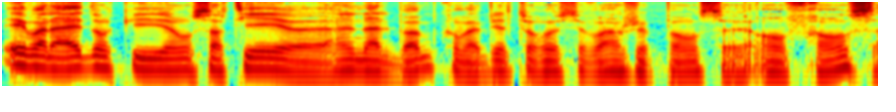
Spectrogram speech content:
Et voilà, donc ils ont sorti euh, un album qu'on va bientôt recevoir, je pense, en France.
